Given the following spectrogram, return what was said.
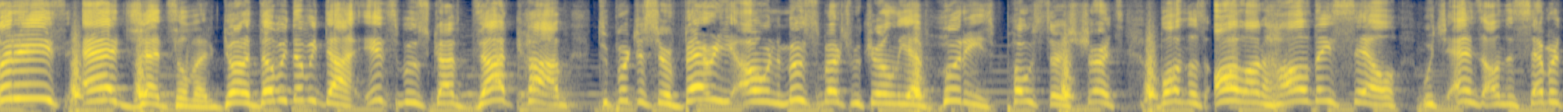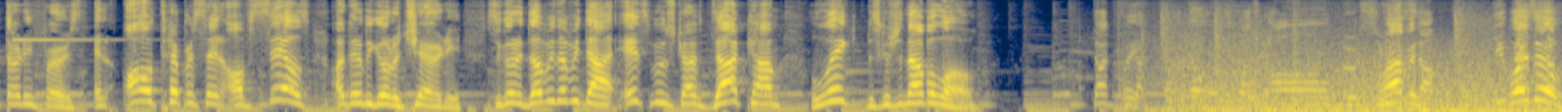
Ladies and gentlemen, go to www.itsmoosecraft.com to purchase your very own Moose merch. We currently have hoodies, posters, shirts, bundles, all on holiday sale, which ends on December 31st. And all 10% off sales are going to be going to charity. So go to www.itsmoosecraft.com, link description down below. Done. Wait. No, he was all moose. What happened? Up. You messed do? You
